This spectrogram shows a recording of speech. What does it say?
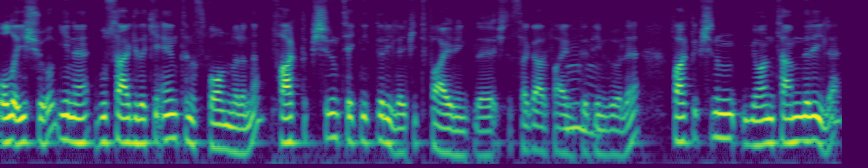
olayı şu. Yine bu sergideki emptiness formlarını farklı pişirim teknikleriyle, pit firingle, işte sagar firing dediğimiz böyle farklı pişirim yöntemleriyle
